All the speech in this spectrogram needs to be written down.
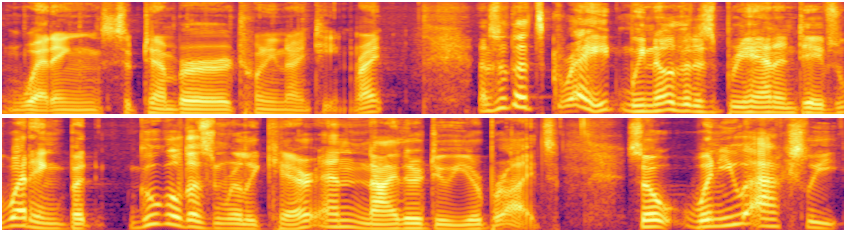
wedding September 2019, right? And so that's great. We know that it's Brianne and Dave's wedding, but Google doesn't really care, and neither do your brides. So when you actually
